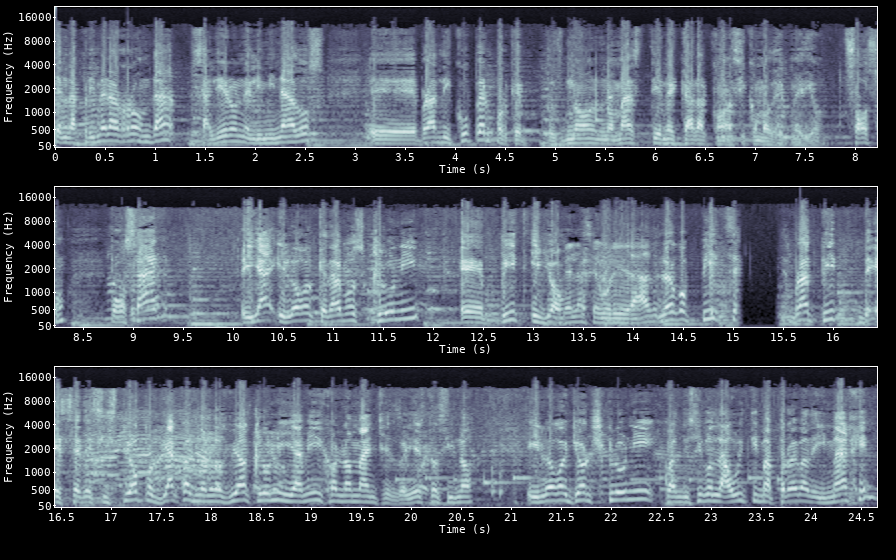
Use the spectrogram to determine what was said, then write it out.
En la primera ronda salieron eliminados eh, Bradley Cooper porque pues no nomás tiene cara así como de medio soso. Posar y ya y luego quedamos Clooney, eh, Pitt y yo. De la seguridad. Luego Pitt se- Brad Pitt de- se desistió porque ya cuando nos vio a Clooney y a mí dijo, no manches, güey, esto sí no. Y luego George Clooney, cuando hicimos la última prueba de imagen,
